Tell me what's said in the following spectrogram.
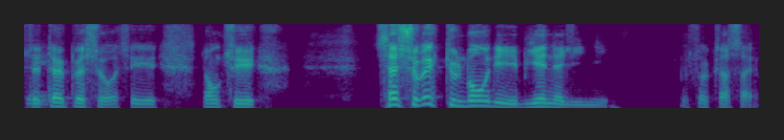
C'est un peu ça. Donc, c'est s'assurer que tout le monde est bien aligné. C'est ça que ça sert.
